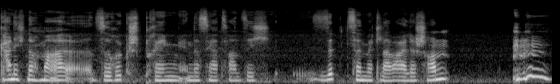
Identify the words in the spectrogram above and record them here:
kann ich nochmal zurückspringen in das Jahr 2017 mittlerweile schon.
